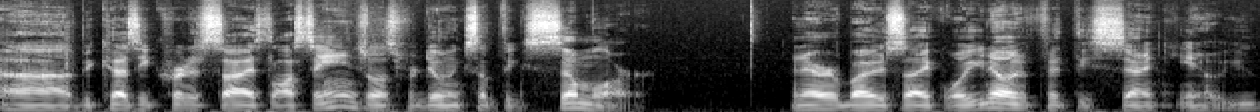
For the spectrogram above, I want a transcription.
uh, because he criticized Los Angeles for doing something similar. And everybody's like, well, you know, 50 Cent, you know, you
